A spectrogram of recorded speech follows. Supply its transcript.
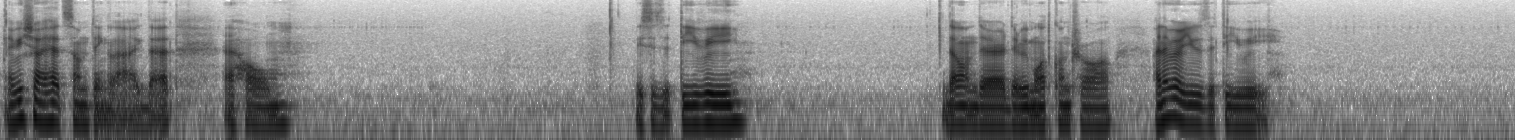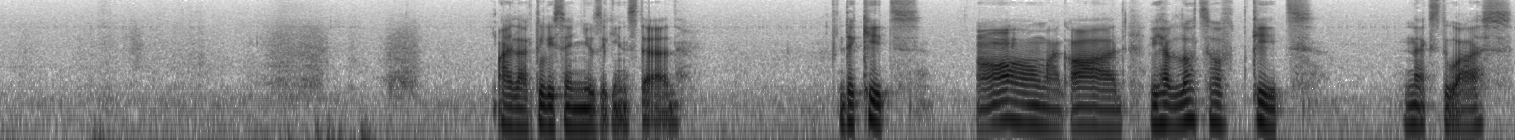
I wish I had something like that at home this is the TV down there the remote control. I never use the TV I like to listen music instead. The kids. Oh my god. We have lots of kids next to us.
